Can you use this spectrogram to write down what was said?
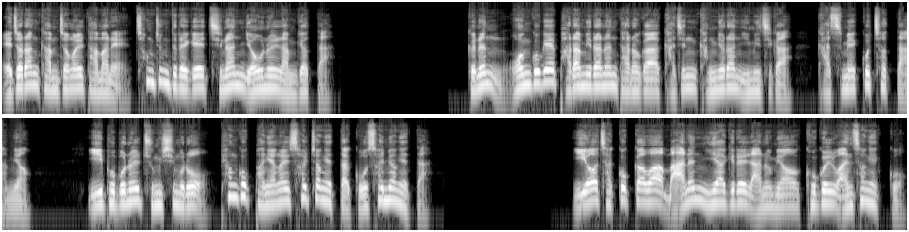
애절한 감정을 담아내 청중들에게 진한 여운을 남겼다. 그는 원곡의 바람이라는 단어가 가진 강렬한 이미지가 가슴에 꽂혔다며 이 부분을 중심으로 편곡 방향을 설정했다고 설명했다. 이어 작곡가와 많은 이야기를 나누며 곡을 완성했고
